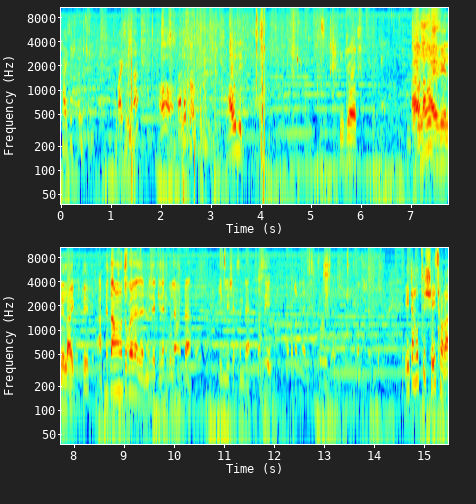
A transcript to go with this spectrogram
খাইছিস তো পাইছিস না? তাহলে তো জোশ? আপনি তো আমার মতো করে দেন ওই যে কি জানি বললাম একটা ইংলিশ অ্যাকসেন্টটা এটা হচ্ছে সেই ছড়া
